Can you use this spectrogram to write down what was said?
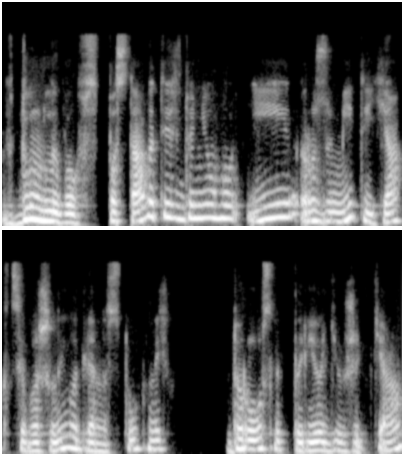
вдумливо поставитись до нього і розуміти, як це важливо для наступних дорослих періодів життя,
